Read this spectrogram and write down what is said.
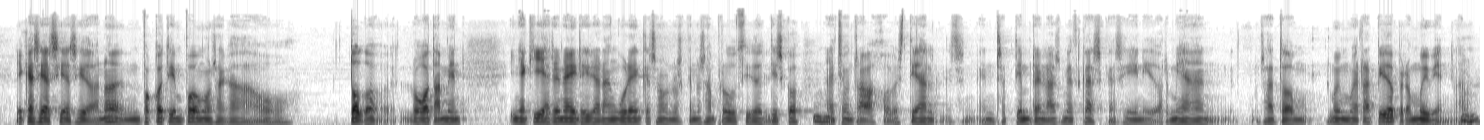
y casi así ha sido, ¿no? En poco tiempo hemos sacado todo. Luego también Iñaki Arena y Leira Aranguren, que son los que nos han producido el disco, uh -huh. han hecho un trabajo bestial. En septiembre en las mezclas casi ni dormían, o sea, todo muy, muy rápido, pero muy bien. Uh -huh.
